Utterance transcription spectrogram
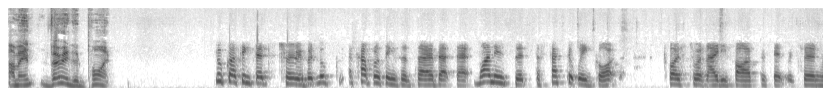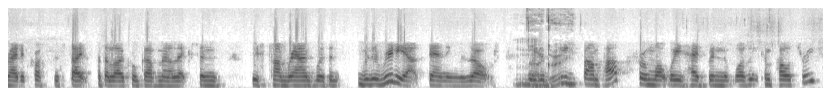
I mean, very good point. Look, I think that's true. But look, a couple of things I'd say about that. One is that the fact that we got close to an 85% return rate across the state for the local government elections this time round was was a really outstanding result. It was a big bump up from what we had when it wasn't compulsory.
